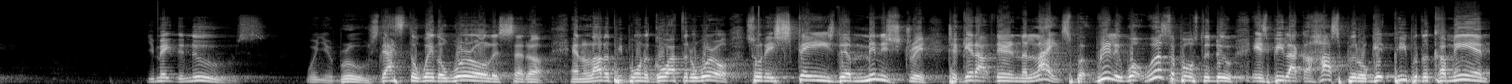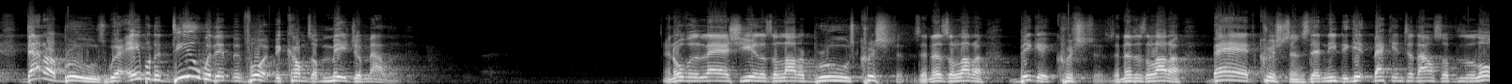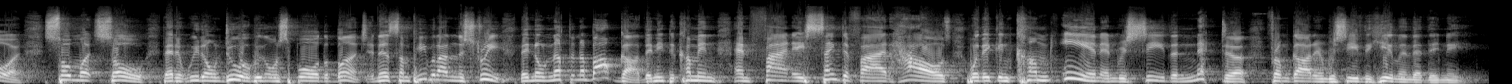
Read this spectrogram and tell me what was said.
You make the news when you're bruised. That's the way the world is set up. And a lot of people want to go after the world, so they stage their ministry to get out there in the lights. But really, what we're supposed to do is be like a hospital, get people to come in that are bruised. We're able to deal with it before it becomes a major malady. And over the last year, there's a lot of bruised Christians, and there's a lot of bigot Christians, and there's a lot of bad Christians that need to get back into the house of the Lord. So much so that if we don't do it, we're going to spoil the bunch. And there's some people out in the street, they know nothing about God. They need to come in and find a sanctified house where they can come in and receive the nectar from God and receive the healing that they need.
